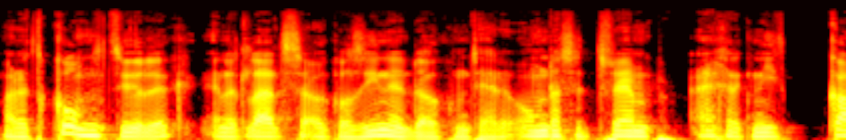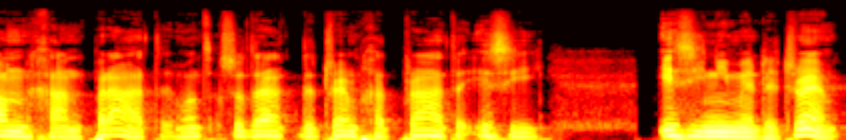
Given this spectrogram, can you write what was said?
Maar het komt natuurlijk, en dat laten ze ook wel zien in de documentaire, omdat de tramp eigenlijk niet kan gaan praten. Want zodra de tramp gaat praten, is hij, is hij niet meer de tramp.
